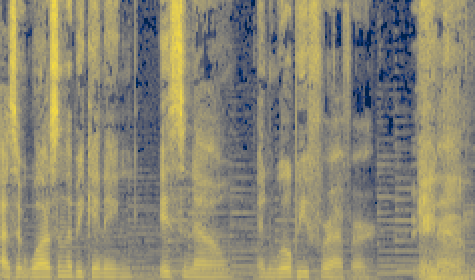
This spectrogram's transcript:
As it was in the beginning, is now, and will be forever. Amen.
